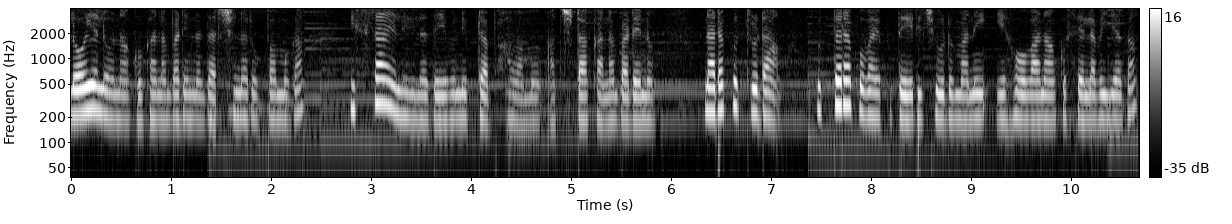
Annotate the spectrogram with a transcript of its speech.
లోయలో నాకు కనబడిన దర్శన రూపముగా ఇస్రాయేలీల దేవుని ప్రభావము అచ్చటా కనబడెను. నరపుత్రుడా ఉత్తరపు వైపు తేరి చూడుమని యహోవా నాకు సెలవీయగా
